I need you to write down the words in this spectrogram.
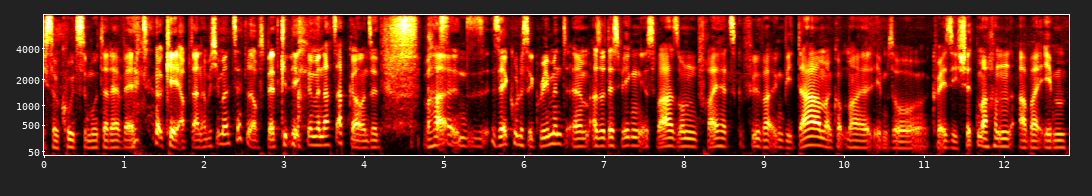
ich so coolste Mutter der Welt. Okay, ab dann habe ich immer einen Zettel aufs Bett gelegt, wenn wir nachts abgehauen sind. War ein sehr cooles Agreement. Ähm, also deswegen, es war so ein Freiheitsgefühl, war irgendwie da. Man konnte mal eben so crazy Shit machen, aber eben,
